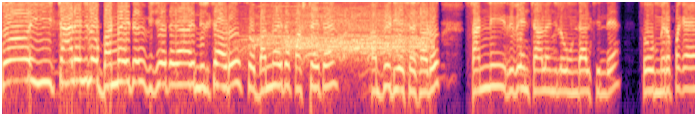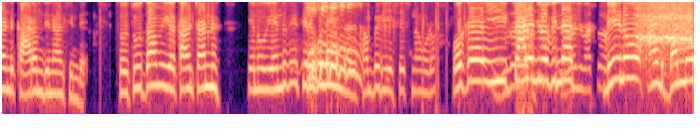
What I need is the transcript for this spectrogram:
సో ఈ ఛాలెంజ్లో బన్ను అయితే విజేతగా నిలిచాడు. సో బన్ను అయితే ఫస్ట్ అయితే కంప్లీట్ చేసేసాడు. సన్నీ రివెంజ్ ఛాలెంజ్లో ఉండాల్సిందే. సో మిరపకాయ అండ్ కారం తినాల్సిందే. సో చూద్దాం ఇక సన్ నువ్వు ఎందుకు తినకుండా కంప్లీట్ చేసేసినా కూడా. ఓకే ఈ ఛాలెంజ్లో విన్నర్స్ నేను అండ్ బన్ను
